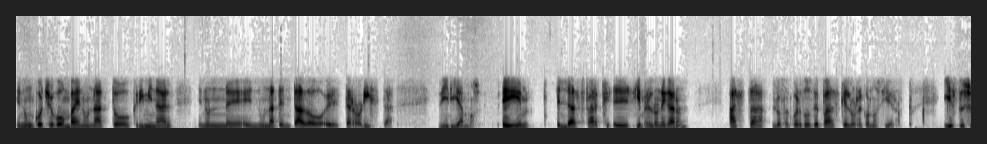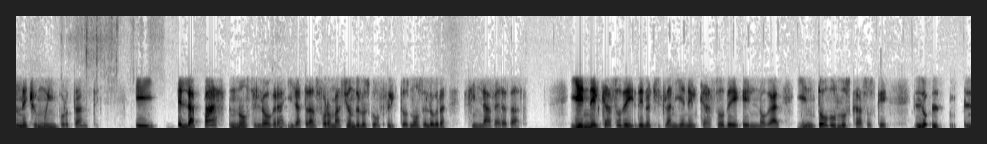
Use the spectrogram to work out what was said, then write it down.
en un coche bomba, en un acto criminal, en un, eh, en un atentado eh, terrorista, diríamos. Eh, las FARC siempre lo negaron, hasta los acuerdos de paz que lo reconocieron. Y esto es un hecho muy importante. Y la paz no se logra y la transformación de los conflictos no se logra sin la verdad. Y en el caso de, de Nochistlán y en el caso de El Nogal y en todos los casos que lo, lo,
